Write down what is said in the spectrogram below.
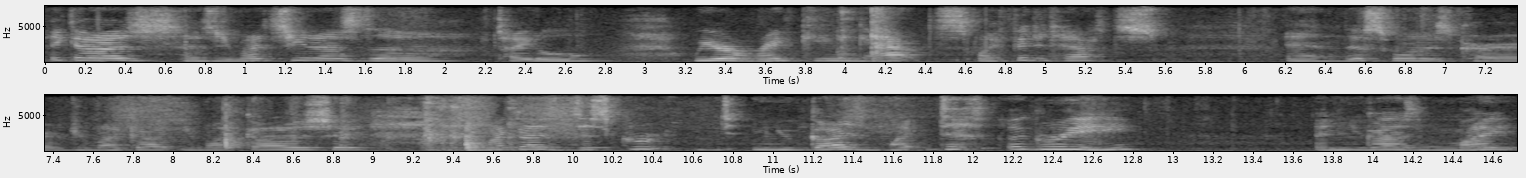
Hey guys, as you might see as the title, we are ranking hats, my fitted hats, and this one is curved. You might got, you might guys say, you might guys disagree, you guys might disagree, and you guys might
